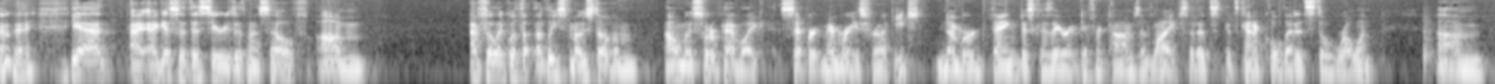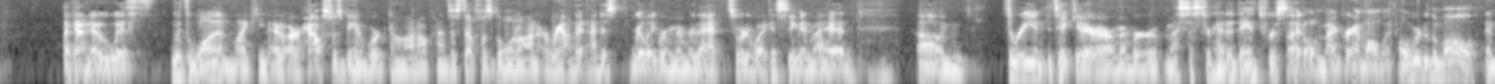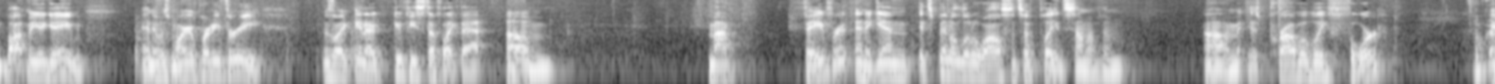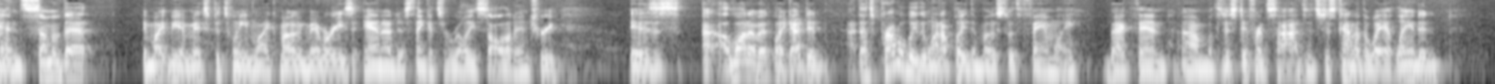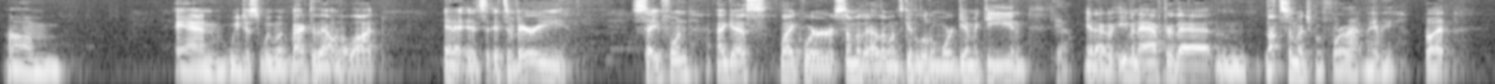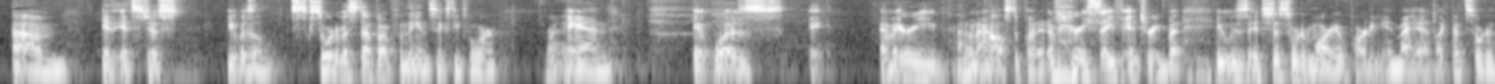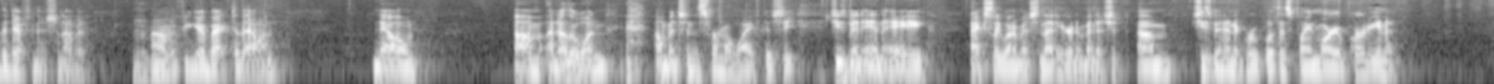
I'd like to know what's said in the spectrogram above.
Okay. Yeah, I, I guess with this series with myself, um, I feel like with at least most of them, I almost sort of have like separate memories for like each numbered thing just because they were at different times in life. So that's it's kind of cool that it's still rolling. Um, like I know with with one, like you know, our house was being worked on, all kinds of stuff was going on around it. I just really remember that sort of like a scene in my head. Um, three in particular, I remember my sister had a dance recital, and my grandma went over to the mall and bought me a game, and it was Mario Party three. It was like you know goofy stuff like that. Um, my favorite, and again, it's been a little while since I've played some of them, um, is probably four. Okay. And some of that, it might be a mix between like my own memories and I just think it's a really solid entry. Is a lot of it like I did. That's probably the one I played the most with family back then, um, with just different sides. It's just kind of the way it landed. Um, and we just we went back to that one a lot, and it's it's a very safe one, I guess. Like where some of the other ones get a little more gimmicky, and yeah, you know, even after that, and not so much before that, maybe, but um, it, it's just it was a sort of a step up from the N64, right? And it was a very I don't know how else to put it, a very safe entry, but it was it's just sort of Mario Party in my head, like that's sort of the definition of it. Mm-hmm. Um, if you go back to that one, now um, another one, I'll mention this for my wife because she she's been in a actually want to mention that here in a minute. Um, she's been in a group with us playing Mario Party, and it,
